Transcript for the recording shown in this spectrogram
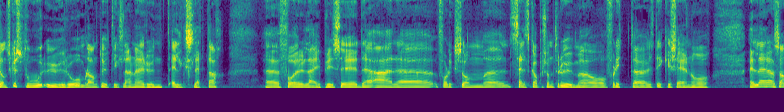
ganske stor uro blant utviklerne rundt Elgsletta for leiepriser. Det er folk som, selskaper som truer med å flytte hvis det ikke skjer noe. Eller, altså,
